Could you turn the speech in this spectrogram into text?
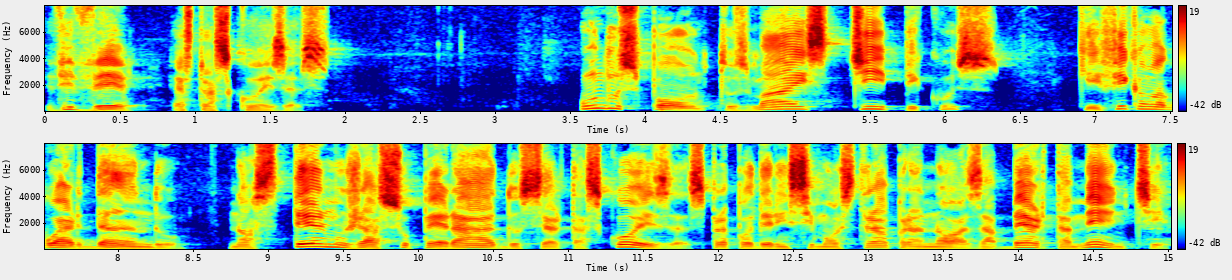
viver estas coisas. Um dos pontos mais típicos que ficam aguardando nós termos já superado certas coisas para poderem se mostrar para nós abertamente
